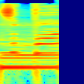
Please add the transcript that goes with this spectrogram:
lots upon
